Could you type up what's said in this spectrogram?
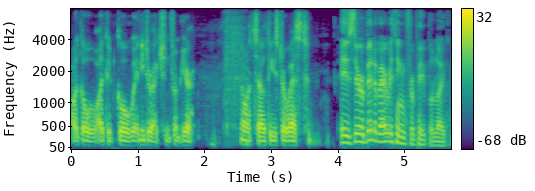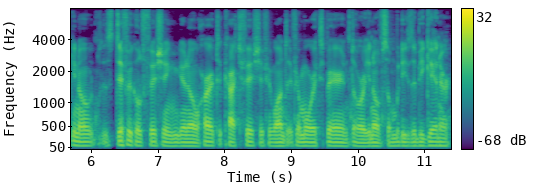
I'll go. I could go any direction from here, north, south, east, or west. Is there a bit of everything for people like you know it's difficult fishing, you know, hard to catch fish if you want if you're more experienced or you know if somebody's a beginner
